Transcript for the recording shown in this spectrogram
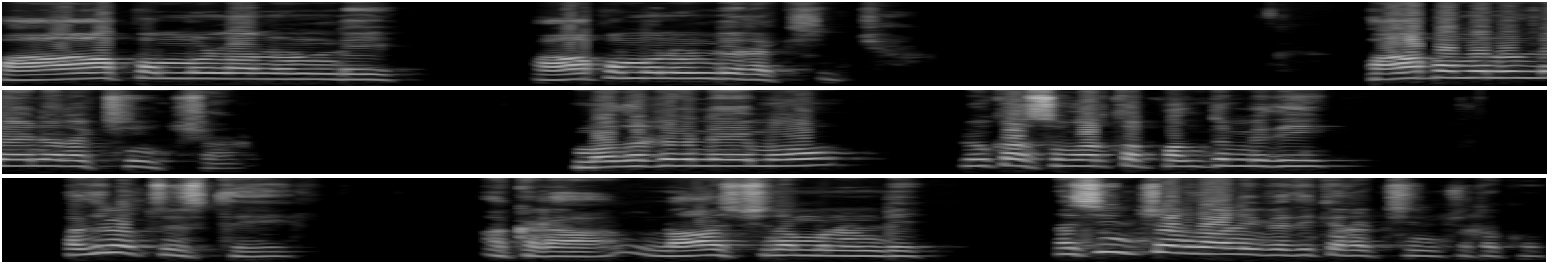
పాపముల నుండి పాపము నుండి రక్షించాడు. పాపము నుండి ఆయన రక్షించాడు. మొదటిగానేమో వార్త పంతొమ్మిది పదిలో చూస్తే అక్కడ నాశనము నుండి నశించిన దాని వెదిక రక్షించుటకు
